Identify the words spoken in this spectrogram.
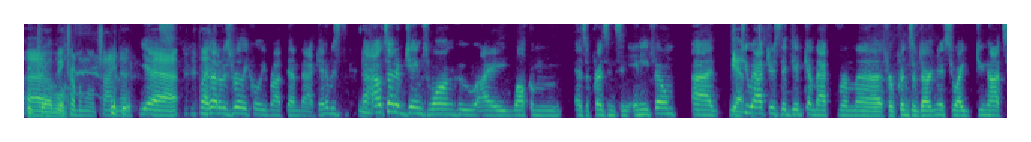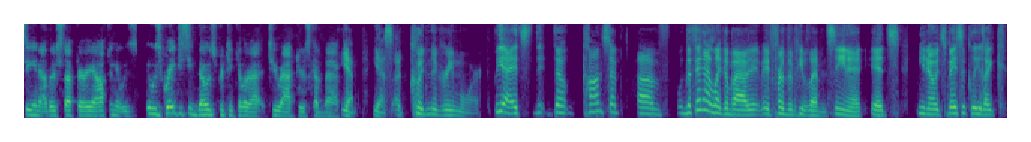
uh, Trouble. Big Trouble in Little China. Yes. Yeah, I but thought it was really cool he brought them back. And it was Yeah. outside of James Wong, who I welcome as a presence in any film. Uh, the Yeah. two actors that did come back from uh, for Prince of Darkness, who I do not see in other stuff very often, it was it was great to see those particular two actors come back. Yeah. yes, I couldn't agree more. But yeah, it's the, the concept of the thing I like about it for the people that haven't seen it. It's you know, it's basically like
